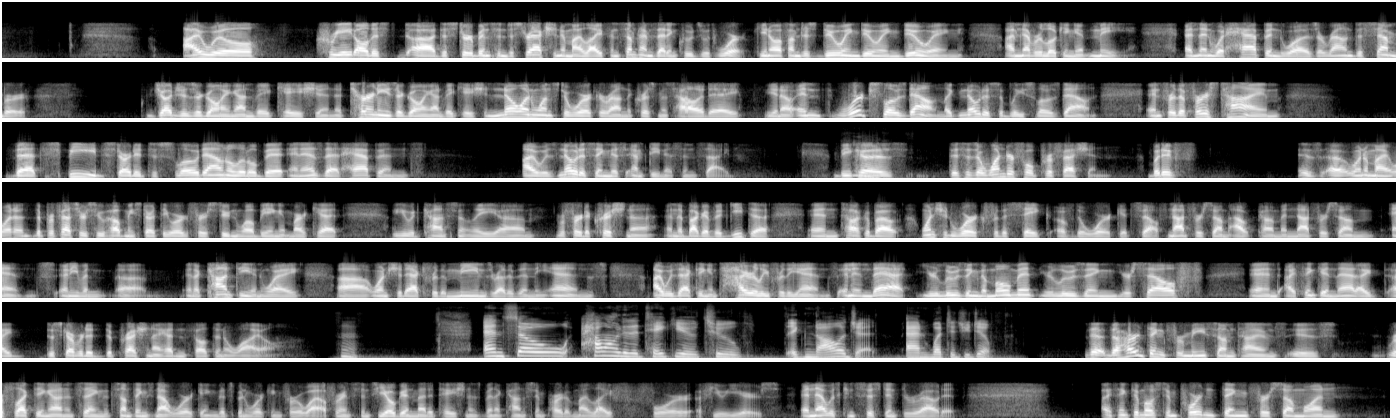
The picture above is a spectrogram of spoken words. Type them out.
I will create all this uh, disturbance and distraction in my life, and sometimes that includes with work. You know, if I'm just doing, doing, doing, I'm never looking at me. And then what happened was around December, judges are going on vacation, attorneys are going on vacation. No one wants to work around the Christmas holiday, you know, and work slows down, like noticeably slows down. And for the first time, that speed started to slow down a little bit. And as that happened, I was noticing this emptiness inside. Because mm. this is a wonderful profession. But if is uh, one of my one of the professors who helped me start the org for student well-being at Marquette. He would constantly um, refer to Krishna and the Bhagavad Gita and talk about one should work for the sake of the work itself, not for some outcome and not for some ends. And even uh, in a Kantian way, uh, one should act for the means rather than the ends. I was acting entirely for the ends, and in that, you're losing the moment, you're losing yourself, and I think in that, I I discovered a depression I hadn't felt in a while. Hmm. And so, how long did it take you to acknowledge it, and what did you do? The the hard thing for me sometimes is reflecting on and saying that something's not working that's been working for a while. For instance, yoga and meditation has been a constant part of my life for a few years, and that was consistent throughout it. I think the most important thing for someone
